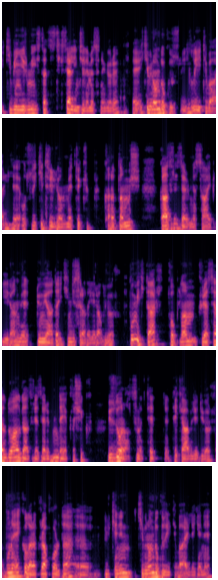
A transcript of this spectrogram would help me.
2020 istatistiksel incelemesine göre e, 2019 yılı itibariyle 32 trilyon metreküp kanıtlanmış gaz rezervine sahip İran ve dünyada ikinci sırada yer alıyor. Bu miktar toplam küresel doğal gaz rezervinin de yaklaşık %16'sını te- tekabül ediyor. Buna ek olarak raporda e, ülkenin 2019 itibariyle gene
